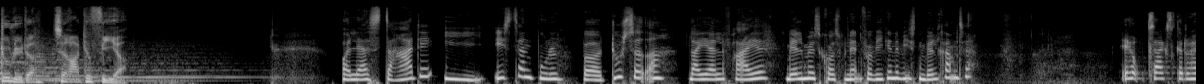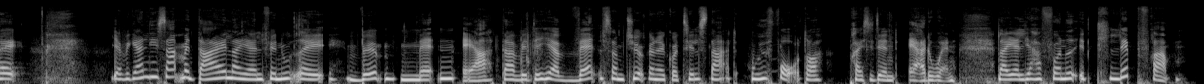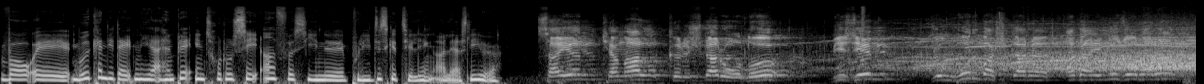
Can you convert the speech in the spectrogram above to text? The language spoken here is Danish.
Du lytter til Radio 4. Og lad os starte i Istanbul, hvor du sidder, Lajal Freje, mellemøstkorrespondent for Weekendavisen. Velkommen til. Jo, tak skal du have. Jeg vil gerne lige sammen med dig, Lajal, finde ud af, hvem manden er, der ved det her valg, som tyrkerne går til snart, udfordrer præsident Erdogan. Lajal, jeg har fundet et klip frem, hvor øh, modkandidaten her, han bliver introduceret for sine politiske tilhængere. Lad os lige høre. Sayın Kemal Kılıçdaroğlu bizim Cumhurbaşkanı adayımız olarak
